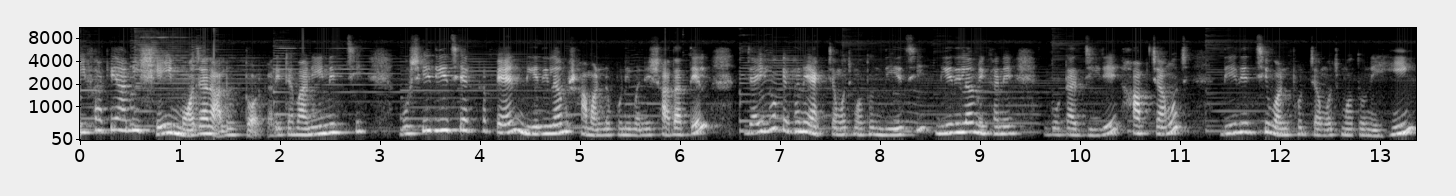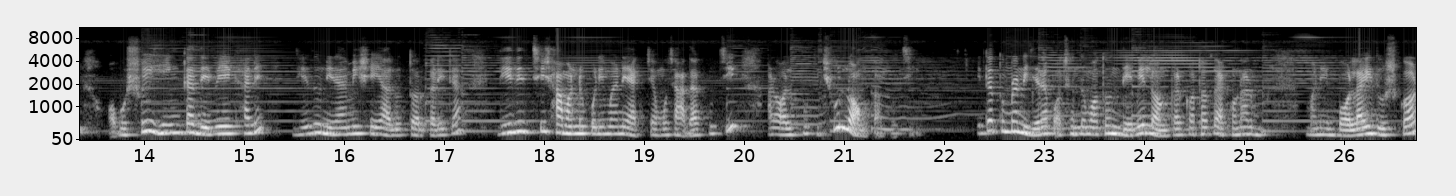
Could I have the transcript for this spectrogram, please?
এই ফাঁকে আমি সেই মজার আলুর তরকারিটা বানিয়ে নিচ্ছি। বসিয়ে দিয়েছি একটা প্যান, দিয়ে দিলাম সামান্য পরিমাণে সাদা তেল। যাই হোক, এখানে এক চামচ মতন দিয়েছি। দিয়ে দিলাম এখানে গোটা জিরে, হাফ চামচ। দিয়ে দিচ্ছি ওয়ান ফোর চামচ মতন হিং। অবশ্যই হিংটা দেবে এখানে, যেহেতু নিরামিষ এই আলুর তরকারিটা। দিয়ে দিচ্ছি সামান্য পরিমাণে এক চামচ আদা কুচি আর অল্প কিছু লঙ্কা কুচি। এটা তোমরা নিজেরা পছন্দ মতন দেবে, লঙ্কার কথা তো এখন আর মানে বলাই দুষ্কর।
